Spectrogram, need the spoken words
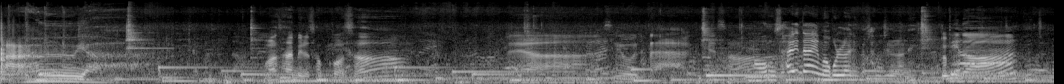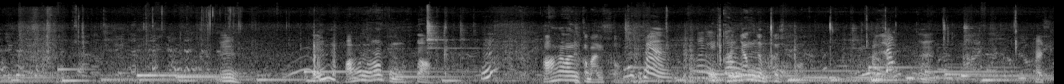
아우야. 와사비를 섞어서, 야 새우 딱 해서 어우, 사이다에 먹으려니까 감질나네. 갑니다. 음, 음, 와사비 하나도 먹다. 응? 와사비 하니까 맛있어. 그래. 이 간장 좀 넣고 싶어. 간장? 응. 맛있어.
